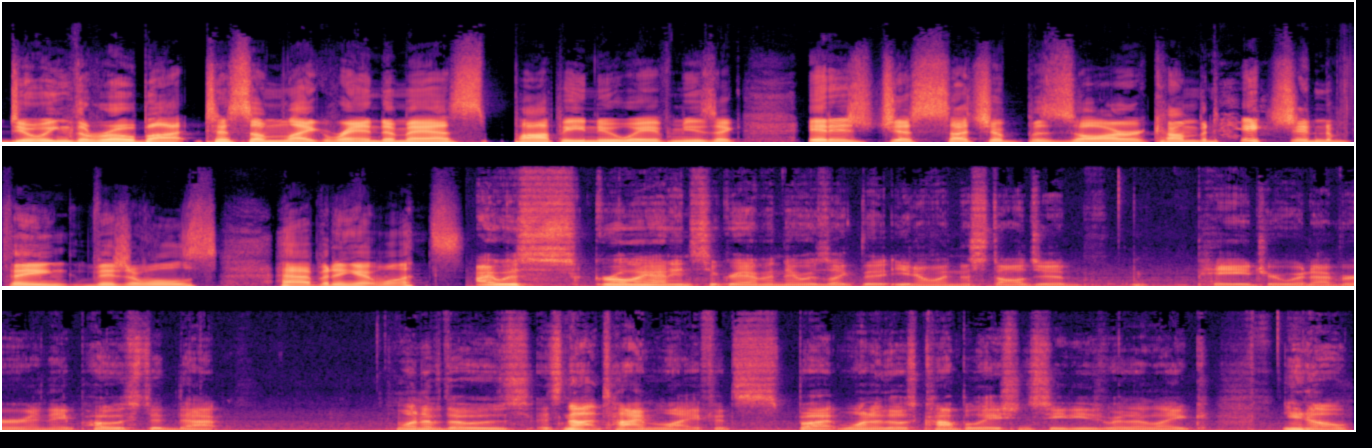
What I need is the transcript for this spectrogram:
doing the robot to some like random ass poppy new wave music. It is just such a bizarre combination of thing visuals happening at once. I was scrolling on Instagram and there was like the you know a nostalgia page or whatever, and they posted that one of those. It's not Time Life. It's but one of those compilation CDs where they're like you know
